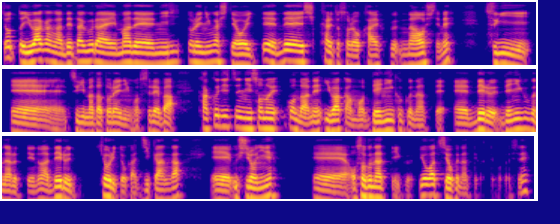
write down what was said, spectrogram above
ちょっと違和感が出たぐらいまでにトレーニングはしておいて、で、しっかりとそれを回復、直してね、次に、えー、次またトレーニングをすれば、確実にその、今度はね、違和感も出にくくなって、えー、出る、出にくくなるっていうのは、出る距離とか時間が、えー、後ろにね、えー、遅くなっていく。要は強くなっていくってことですね。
